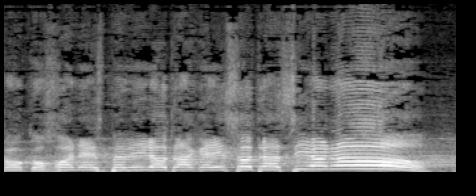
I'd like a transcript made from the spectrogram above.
con cojones pedir otra. ¿Queréis otra, sí o no?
